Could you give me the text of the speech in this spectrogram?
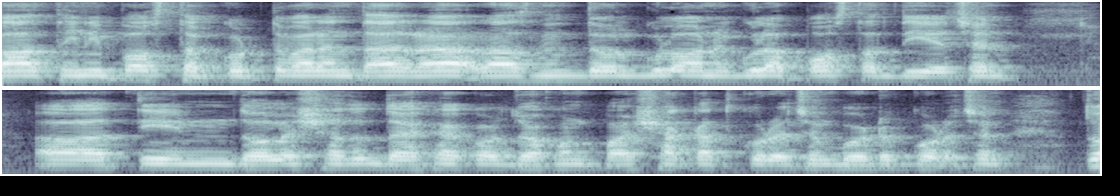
বা তিনি প্রস্তাব করতে পারেন, তারা রাজনৈতিক দলগুলো অনেকগুলো প্রস্তাব দিয়েছেন তিন দলের সাথে দেখা কর যখন সাক্ষাৎ করেছেন, বৈঠক করেছেন। তো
